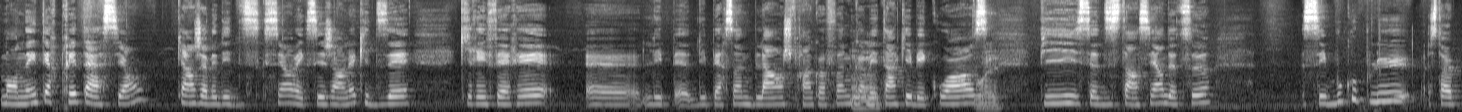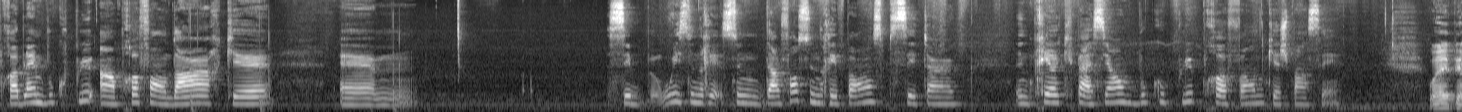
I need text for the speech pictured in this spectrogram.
mon interprétation, quand j'avais des discussions avec ces gens-là qui disaient, qui référaient euh, les, les, personnes blanches francophones comme mhm. étant québécoises, puis se distanciant de ça, c'est beaucoup plus, c'est un problème beaucoup plus en profondeur que, euh, c'est, oui, c'est une, une, dans le fond, c'est une réponse, puis c'est un, une préoccupation beaucoup plus profonde que je pensais. Oui, puis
